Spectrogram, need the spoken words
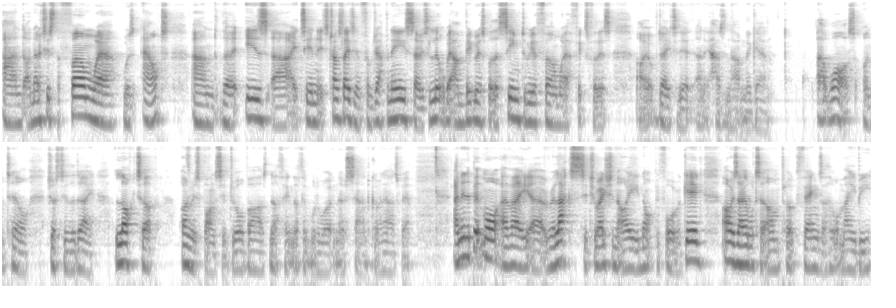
and I noticed the firmware was out and there is uh, it's in it's translated from Japanese, so it's a little bit ambiguous, but there seemed to be a firmware fix for this. I updated it, and it hasn't happened again. That was until just the other day. Locked up, unresponsive drawbars, nothing, nothing would work, no sound coming out of it. And in a bit more of a uh, relaxed situation, i.e., not before a gig, I was able to unplug things. I thought maybe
